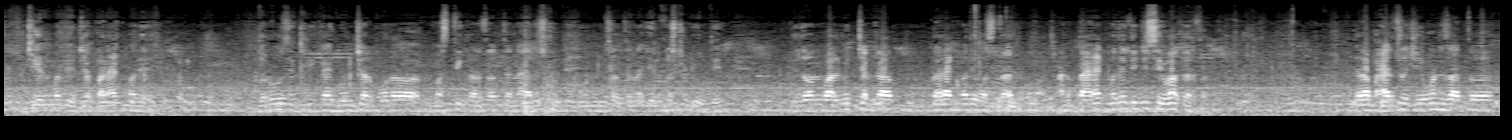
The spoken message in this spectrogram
ज्या जेलमध्ये ज्या बरॅकमध्ये दररोज इथली काही दोन चार पोरं मस्ती करतात त्यांना अरेस्ट होते दोन दिवसात त्यांना जेल कस्टडी होते. ते जाऊन वाल्मिकच्या का बॅरॅकमध्ये बसतात आणि बॅरॅकमध्ये त्याची सेवा करतात. जरा बाहेरचं जेवण जातं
